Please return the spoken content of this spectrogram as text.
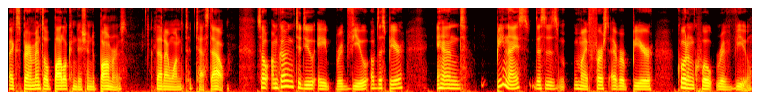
experimental bottle conditioned bombers that I wanted to test out. So I'm going to do a review of this beer and be nice. This is my first ever beer, quote unquote, review.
